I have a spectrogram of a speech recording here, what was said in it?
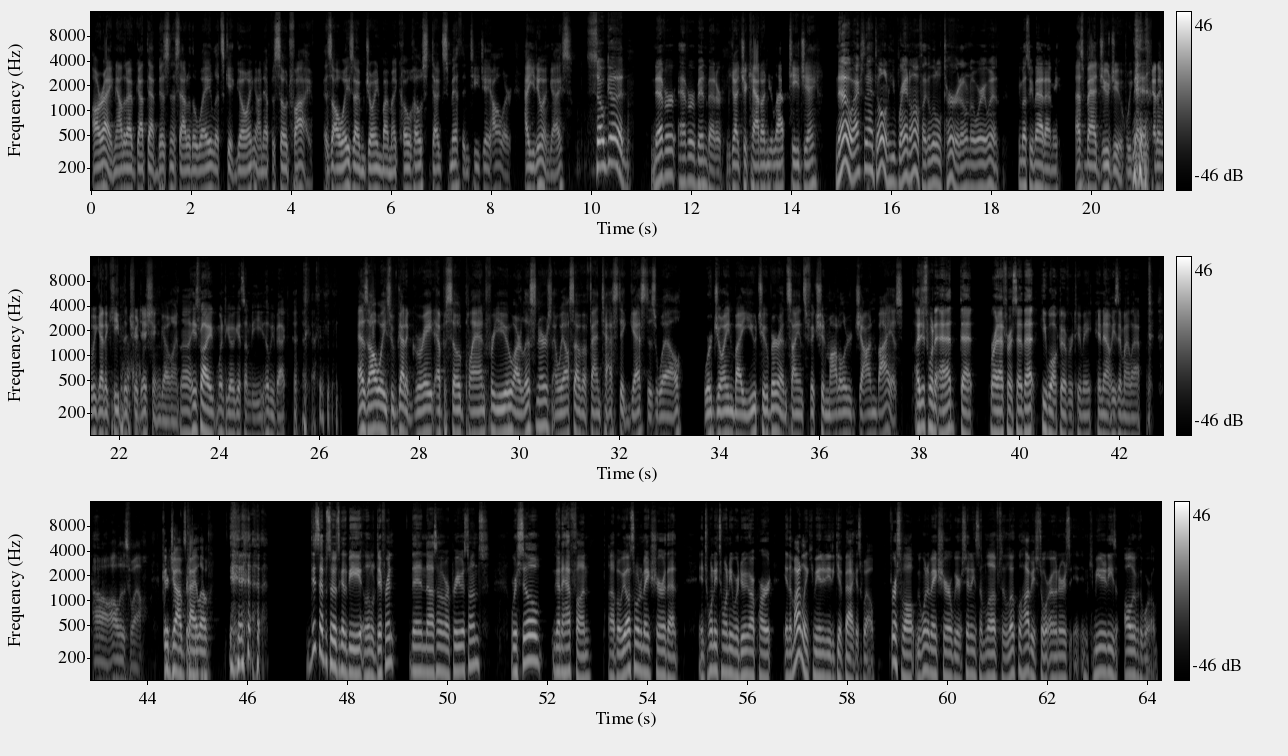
All right, now that I've got that business out of the way, let's get going on episode 5. As always, I'm joined by my co-hosts Doug Smith and TJ Holler. How you doing, guys? So good. Never ever been better. You got your cat on your lap, TJ? No, actually I don't. He ran off like a little turd. I don't know where he went. He must be mad at me. That's bad juju. We got we got we got to keep the tradition going. Uh, he's probably went to go get something to eat. He'll be back. As always, we've got a great episode planned for you, our listeners, and we also have a fantastic guest as well. We're joined by YouTuber and science fiction modeler Jon Bius. I just want to add that right after I said that, he walked over to me and now he's in my lap. oh, all is well. Good job, so, Kylo. this episode is going to be a little different than uh, some of our previous ones. We're still going to have fun, uh, but we also want to make sure that in 2020 we're doing our part in the modeling community to give back as well. First of all, we want to make sure we are sending some love to the local hobby store owners in communities all over the world.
